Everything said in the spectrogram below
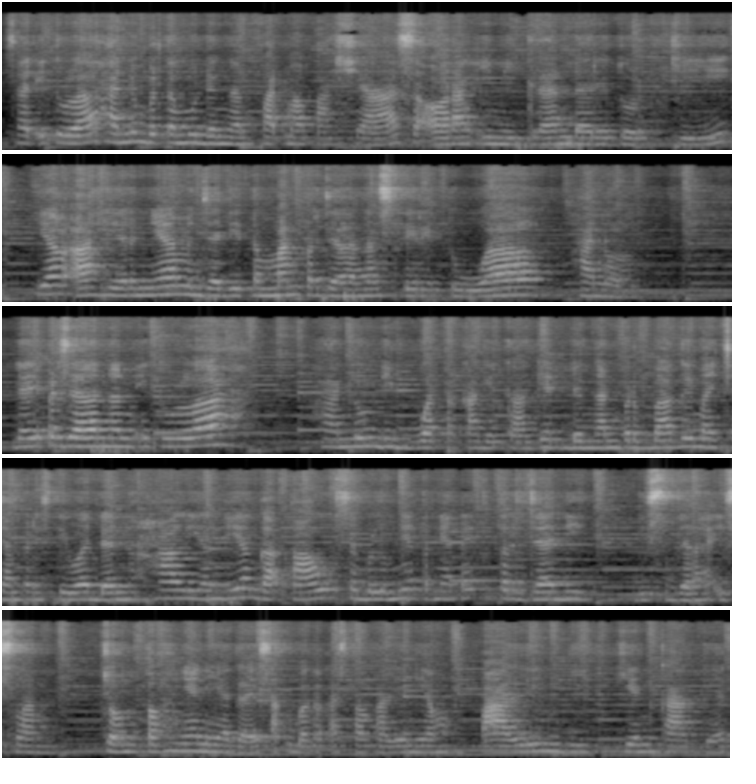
Saat itulah Hanum bertemu dengan Fatma Pasha, seorang imigran dari Turki yang akhirnya menjadi teman perjalanan spiritual Hanum. Dari perjalanan itulah Hanum dibuat terkaget-kaget dengan berbagai macam peristiwa dan hal yang dia nggak tahu sebelumnya ternyata itu terjadi di sejarah Islam. Contohnya nih ya guys, aku bakal kasih tahu kalian yang paling bikin kaget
